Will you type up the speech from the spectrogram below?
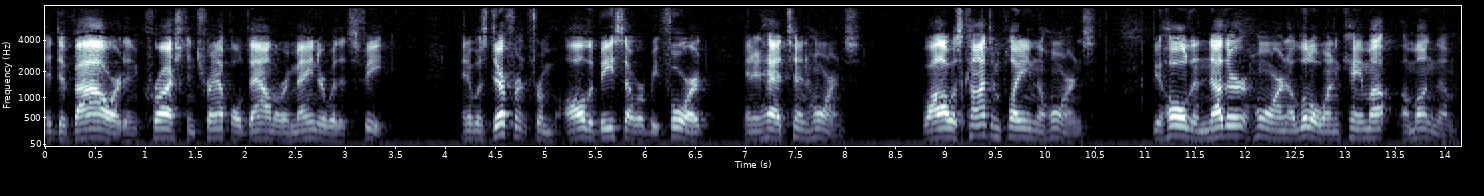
It devoured and crushed and trampled down the remainder with its feet. And it was different from all the beasts that were before it, and it had ten horns. While I was contemplating the horns, behold, another horn, a little one, came up among them.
